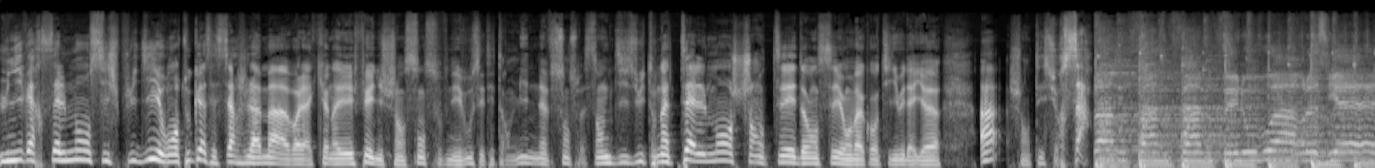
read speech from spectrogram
universellement, si je puis dire, ou en tout cas, c'est Serge Lama, voilà, qui en avait fait une chanson. Souvenez-vous, c'était en 1978. On a tellement chanté, dansé, on va continuer d'ailleurs à chanter sur ça. Femme, femme, femme, fais-nous voir le ciel.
